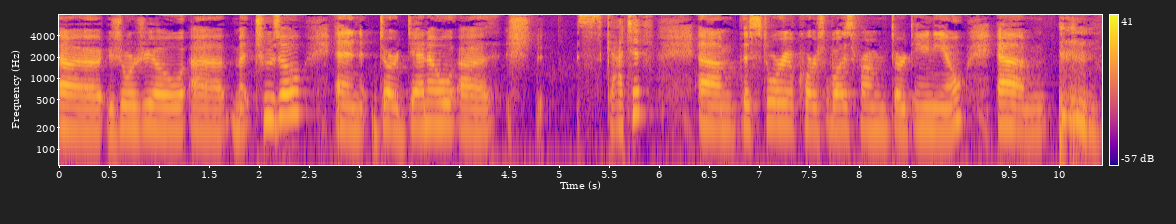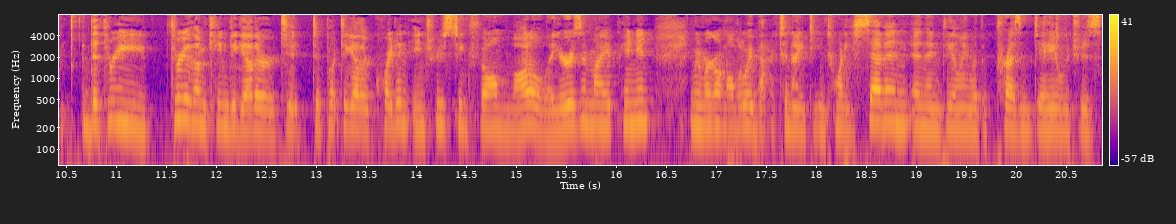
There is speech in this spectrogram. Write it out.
uh, Giorgio uh, and Dardano uh, Scatif. Um, the story, of course, was from Dardanio. Um, the three three of them came together to, to put together quite an interesting film. A lot of layers, in my opinion. I mean, we're going all the way back to 1927 and then dealing with the present day, which is,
